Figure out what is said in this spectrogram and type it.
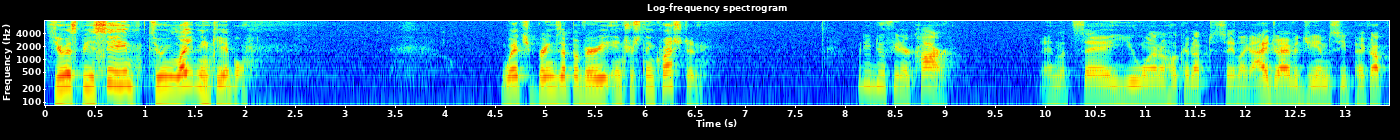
It's USB-C to lightning cable. Which brings up a very interesting question. What do you do if you're in your car? And let's say you want to hook it up to say like I drive a GMC pickup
